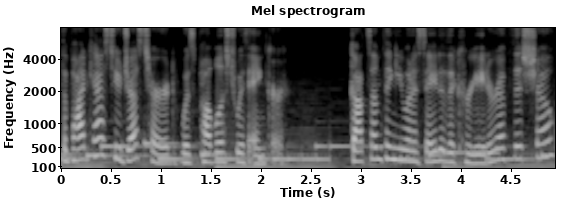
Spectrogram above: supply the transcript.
The podcast you just heard was published with Anchor. Got something you want to say to the creator of this show?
